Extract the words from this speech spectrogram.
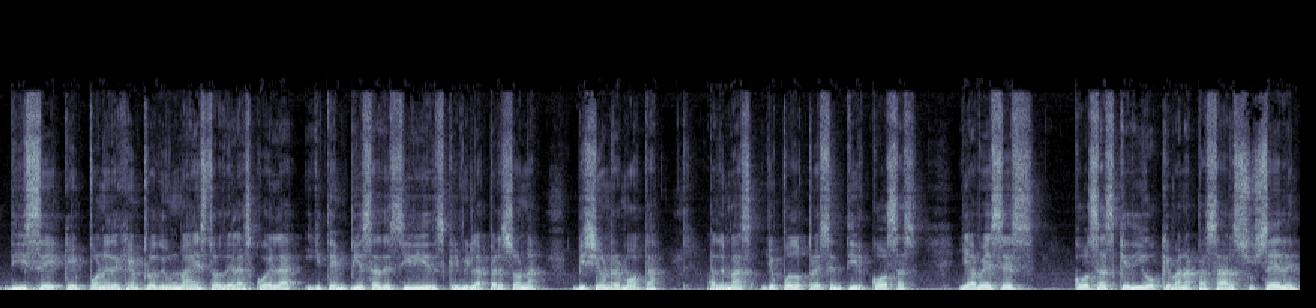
Dice que pone de ejemplo de un maestro de la escuela y te empieza a decir y describir la persona, visión remota. Además, yo puedo presentir cosas y a veces cosas que digo que van a pasar suceden.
